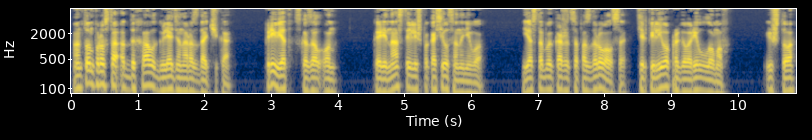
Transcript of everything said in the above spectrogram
Антон просто отдыхал, глядя на раздатчика. «Привет», — сказал он. Коренастый лишь покосился на него. «Я с тобой, кажется, поздоровался», — терпеливо проговорил Ломов. «И что?»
